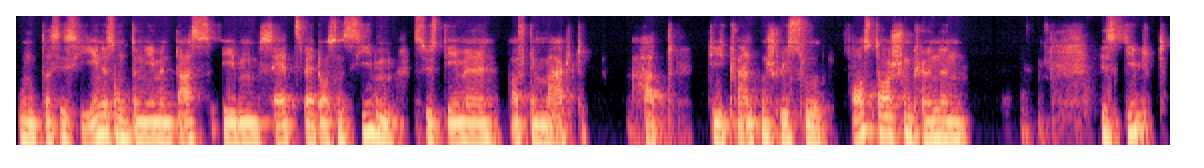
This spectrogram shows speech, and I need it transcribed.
und das ist jenes Unternehmen, das eben seit 2007 Systeme auf dem Markt hat, die Quantenschlüssel austauschen können. Es gibt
